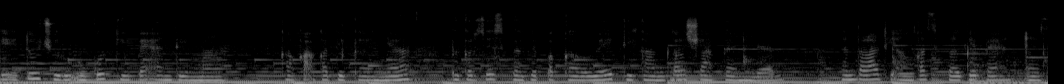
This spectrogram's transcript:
yaitu juru ukur di PM Timah. Kakak ketiganya bekerja sebagai pegawai di kantor Syah Bandar dan telah diangkat sebagai PNS.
